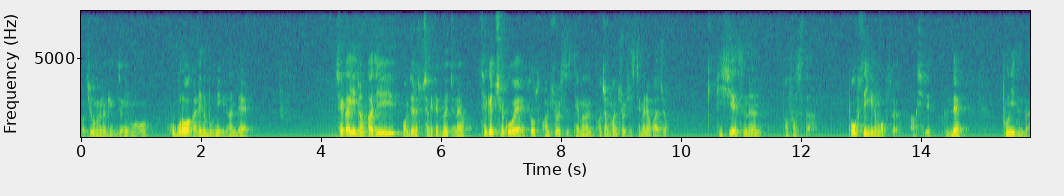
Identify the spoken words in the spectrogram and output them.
어찌 보면 굉장히 뭐 호불호가 갈리는 부분이기도 한데 제가 예전까지 언제나 주창했던 그거였잖아요. 세계 최고의 소스 컨트롤 시스템은 버전 컨트롤 시스템이라고 하죠. BCS는 퍼포스다. 퍼포스 이기는 거 없어요. 확실히. 근데 돈이 든다.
